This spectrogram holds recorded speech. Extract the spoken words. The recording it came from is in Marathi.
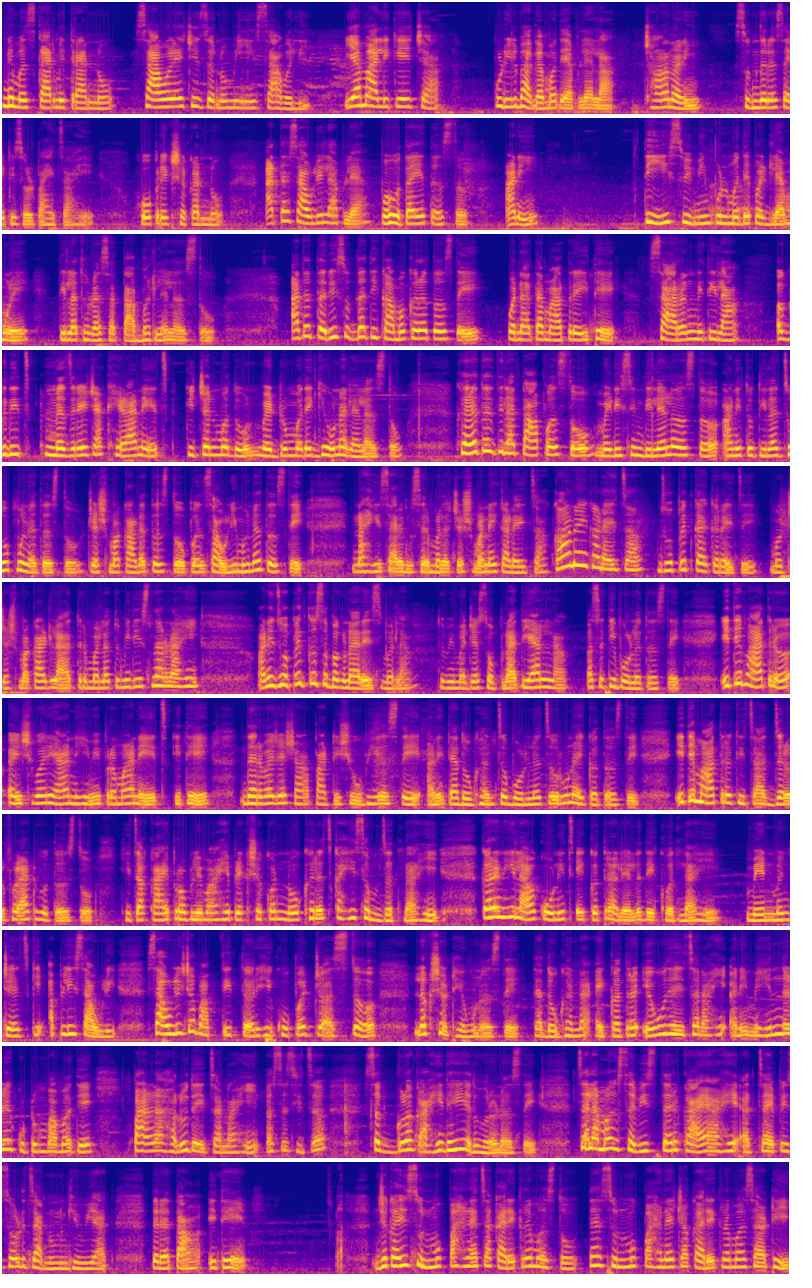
नमस्कार मित्रांनो सावळ्याची जणू मी सावली. या मालिकेच्या पुढील भागामध्ये आपल्याला छान आणि सुंदर असा एपिसोड पाहायचा आहे. हो प्रेक्षकांनो आता सावलीला आपल्या पोहता येत असतं आणि ती स्विमिंग पूलमध्ये पडल्यामुळे तिला थोडासा ताप भरलेला असतो. आता तरीसुद्धा ती कामं करत असते पण आता मात्र इथे सारंगने तिला अगदीच नजरेच्या खेळानेच किचनमधून बेडरूममध्ये घेऊन आलेला असतो. खरं तर तिला ताप असतो मेडिसिन दिलेलं असतं आणि तो तिला झोप म्हणत असतो चष्मा काढत असतो पण सावली म्हणत असते नाही सारंग सर मला चष्मा नाही काढायचा. का नाही काढायचा? झोपेत काय करायचे मग चष्मा काढला तर मला तुम्ही दिसणार नाही. आणि झोपेत कसं बघणार आहेस मला? तुम्ही माझ्या स्वप्नात याल ना? असं ती बोलत असते. इथे मात्र ऐश्वर्या नेहमीप्रमाणेच इथे दरवाजाच्या पाठीशी उभी असते आणि त्या दोघांचं बोलणं चोरून ऐकत असते. इथे मात्र तिचा जळफळाट होत असतो. हिचा काय प्रॉब्लेम आहे प्रेक्षकांनो खरंच काही समजत नाही. कारण हिला कोणीच एकत्र आलेलं देखवत नाही. मेन म्हणजेच की आपली सावली. सावलीच्या बाबतीत तर ही खूपच जास्त लक्ष ठेवून असते. त्या दोघांना एकत्र येऊ द्यायचं नाही आणि मेहेंदळे कुटुंबामध्ये पाळणा हलू द्यायचा नाही असंच हिचं सगळं काही ध्येय धोरण असते. चला मग सविस्तर काय आहे आजचा एपिसोड जाणून घेऊयात. तर आता इथे जे काही सुन्मुख पाहण्याचा कार्यक्रम असतो त्या सुन्मुख पाहण्याच्या कार्यक्रमासाठी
